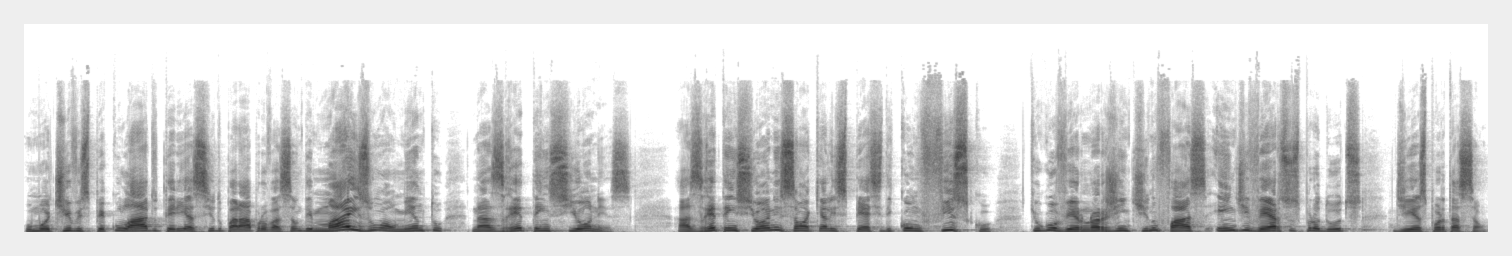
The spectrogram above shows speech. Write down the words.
O motivo especulado teria sido para a aprovação de mais um aumento nas retenções as retenções são aquela espécie de confisco que o governo argentino faz em diversos produtos de exportação.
